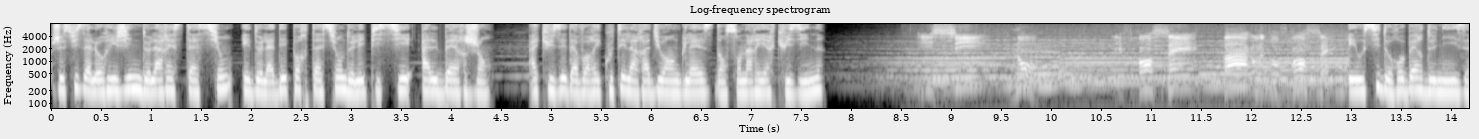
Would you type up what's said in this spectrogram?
je suis à l'origine de l'arrestation et de la déportation de l'épicier Albert Jean, accusé d'avoir écouté la radio anglaise dans son arrière-cuisine. Ici, non. Les Français parlent aux Français. Et aussi de Robert Denise,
